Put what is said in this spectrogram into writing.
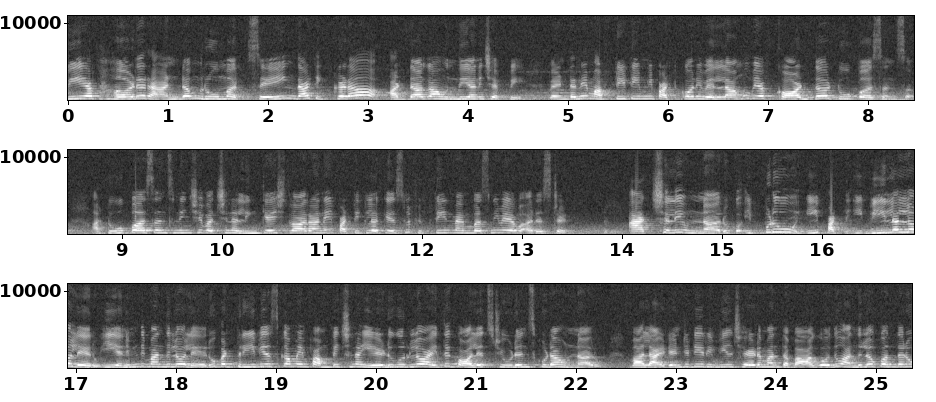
we have heard a random rumour saying that ఇక్కడ అడ్డాగా ఉంది అని చెప్పి. వెంటనే మఫ్టీ టీమ్ని పట్టుకొని వెళ్ళాము. We have caught the two persons ఆ టూ పర్సన్స్ నుంచి వచ్చిన లింకేజ్ ద్వారానే పర్టికులర్ కేసులో ఫిఫ్టీన్ మెంబర్స్ని వీ హ్యావ్ అరెస్టెడ్ యాక్చువల్లీ ఉన్నారు. ఇప్పుడు ఈ పట్ ఈ వీళ్ళల్లో లేరు ఈ ఎనిమిది మందిలో లేరు బట్ ప్రీవియస్గా మేము పంపించిన ఏడుగురిలో అయితే కాలేజ్ స్టూడెంట్స్ కూడా ఉన్నారు. వాళ్ళ ఐడెంటిటీ రివీల్ చేయడం అంత బాగోదు. అందులో కొందరు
